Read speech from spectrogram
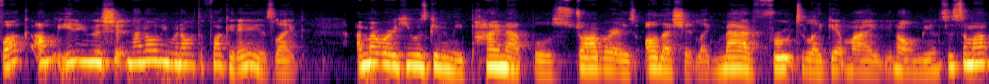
fuck? I'm eating this shit and I don't even know what the fuck it is. Like, I remember he was giving me pineapples, strawberries, all that shit, like mad fruit to like get my, you know, immune system up.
